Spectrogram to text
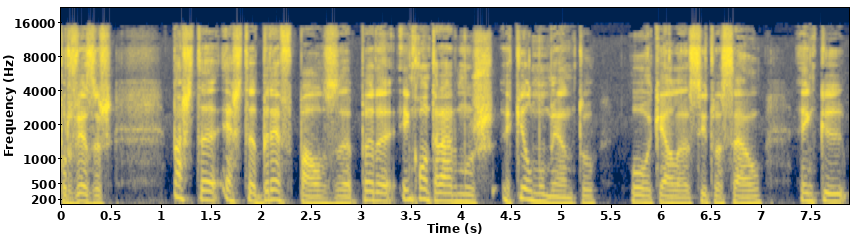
Por vezes, Basta esta breve pausa para encontrarmos aquele momento ou aquela situação em que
